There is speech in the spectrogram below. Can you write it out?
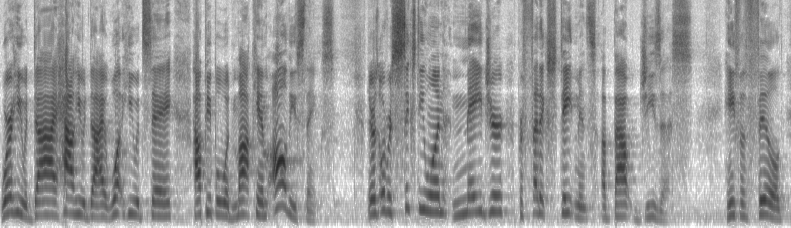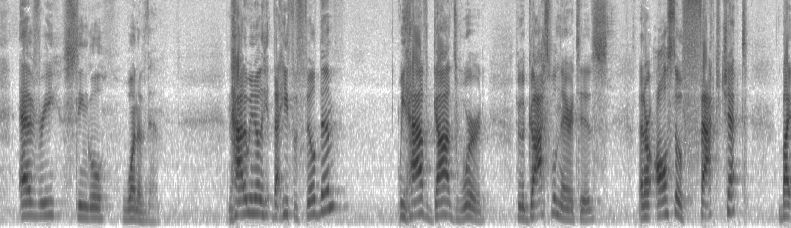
where he would die, how he would die, what he would say, how people would mock him, all these things. There's over 61 major prophetic statements about Jesus. He fulfilled every single one of them. And how do we know that he fulfilled them? We have God's word through the gospel narratives that are also fact checked by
